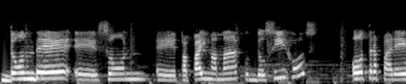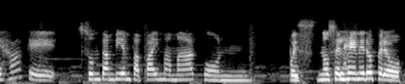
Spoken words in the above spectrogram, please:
donde eh, son eh, papá y mamá con dos hijos, otra pareja que son también papá y mamá con, pues no sé el género, pero,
